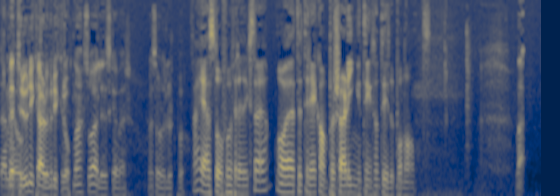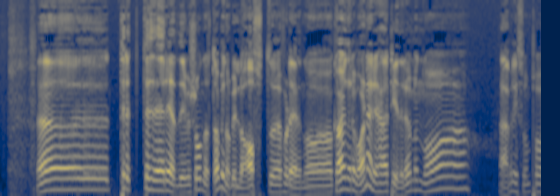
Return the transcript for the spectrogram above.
Jeg jo- tror ikke Elverum rykker opp, nei. Så ærlig skal jeg være. Hvis du har lurt på. Nei, jeg står for Fredrikstad, ja. Og etter tre kamper så er det ingenting som tyder på noe annet. Uh, Tredje divisjon. Dette begynner å bli lavt eh, for dere nå, Kai. Dere var nedi her tidligere, men nå er vi liksom på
